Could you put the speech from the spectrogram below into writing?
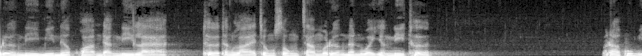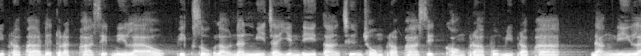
เรื่องนี้มีเนื้อความดังนี้แหละเธอทั้งหลายจงทรงจำเรื่องนั้นไว้อย่างนี้เถิด พระผู้มีพระภาคได้ตรัสภาสิทธินี้แล้ว ภิกษุเหล่านั้นมีใจยินดีต่างชื่นชมพระภาสิทธิ์ของพระผู้มีพระภาค ดังนี้แหล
